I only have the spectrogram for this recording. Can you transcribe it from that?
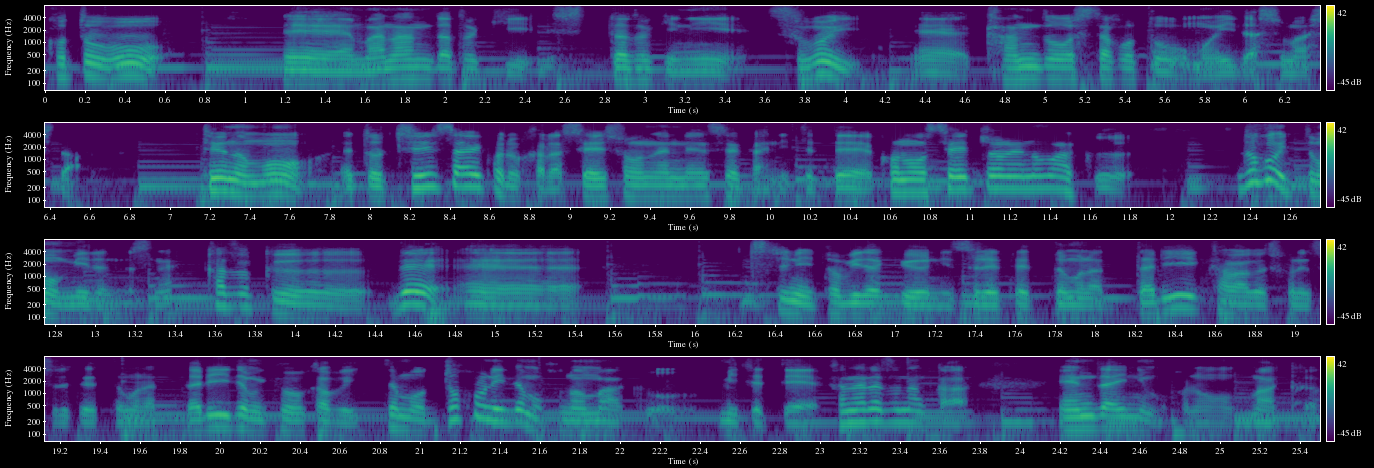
ことを、えー学んだとき、知ったときに、すごい、えー感動したことを思い出しました。っていうのも、えっと、小さい頃から青少年連世界に行ってて、この成長年のマーク、どこ行っても見るんですね。家族で、えー父に飛び田急に連れてってもらったり、川口湖に連れてってもらったり、でも教科部行っても、どこにでもこのマークを見てて、必ずなんか、演題にもこのマークが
